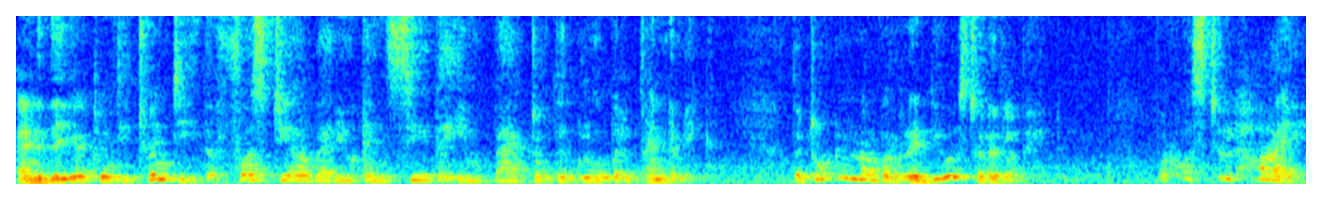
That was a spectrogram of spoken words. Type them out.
and in the year 2020, the first year where you can see the impact of the global pandemic, the total number reduced a little bit, but was still high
